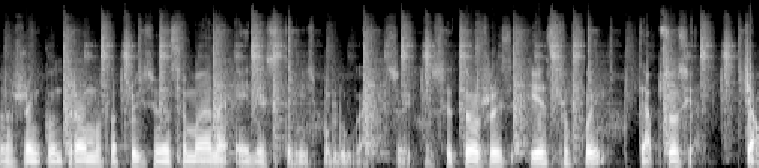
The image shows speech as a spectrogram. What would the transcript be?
Nos reencontramos la próxima semana en este mismo lugar. Soy José Torres y esto fue Cap Social. Chao.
